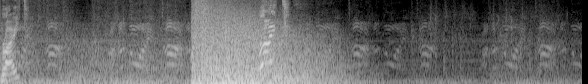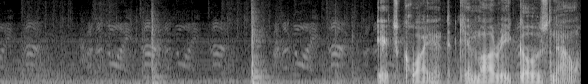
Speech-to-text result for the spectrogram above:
Right? Right? It's quiet. Kimahri goes now.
